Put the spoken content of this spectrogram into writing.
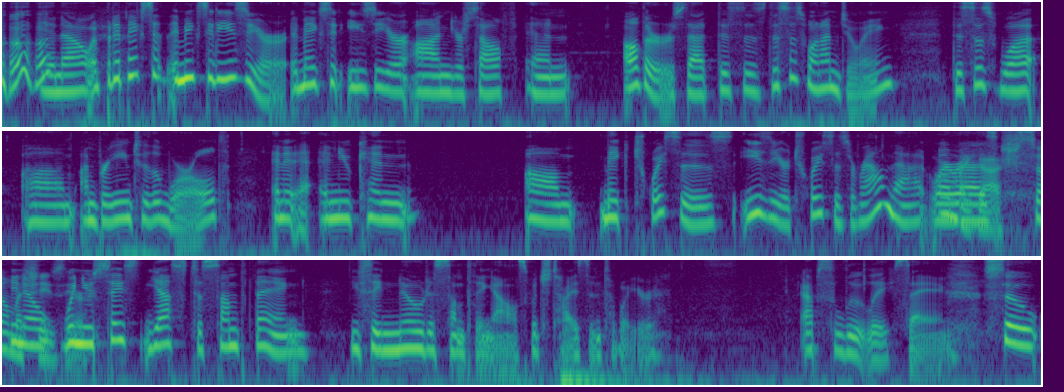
you know, but it makes it it makes it easier. It makes it easier on yourself and others that this is this is what I'm doing. This is what um, I'm bringing to the world, and it and you can um, make choices, easier choices around that. Oh my Whereas, gosh, so you much know, easier. when you say yes to something, you say no to something else, which ties into what you're Absolutely. saying. So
